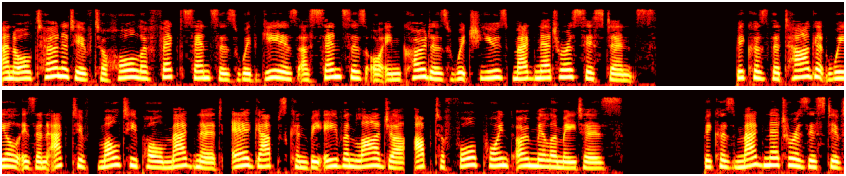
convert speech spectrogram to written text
An alternative to Hall effect sensors with gears are sensors or encoders which use magnetoresistance. Because the target wheel is an active, multipole magnet, air gaps can be even larger, up to 4.0 mm. Because magnetoresistive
